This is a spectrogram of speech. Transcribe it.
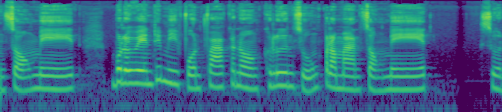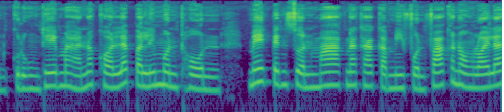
1-2 เมตร บริเวณที่มีฝนฟ้าขนองคลื่นสูงประมาณ 2 เมตร ส่วนกรุงเทพมหานครและปริมณฑลเมฆเป็นส่วนมากนะคะ กับมีฝนฟ้าขนองร้อยละ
